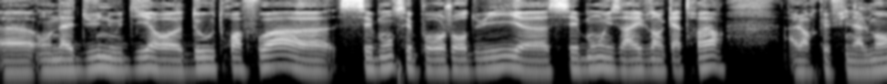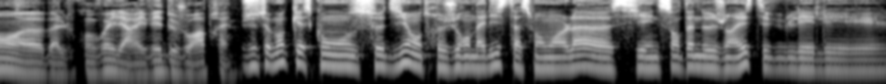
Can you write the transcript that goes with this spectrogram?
euh, on a dû nous dire deux ou trois fois c'est bon, c'est pour aujourd'hui, c'est bon, ils arrivent dans 4 heures, alors que finalement bah, le convoi il est arrivé deux jours après. Justement, qu'est-ce qu'on se dit entre journalistes à ce moment-là S'il y a une centaine de journalistes, les, les,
